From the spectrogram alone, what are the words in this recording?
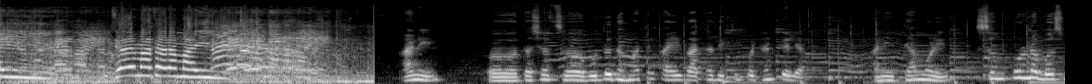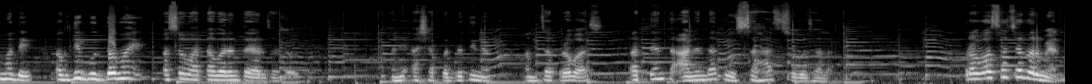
माता रमाई जय माता रमाई आणि तशाच बुद्ध धर्मातील काही गाथा देखील पठण केल्या. आणि त्यामुळे संपूर्ण बसमध्ये अगदी बुद्धमय असं वातावरण तयार झालं होतं. आणि अशा पद्धतीनं आमचा प्रवास अत्यंत आनंदात उत्साहात सुरू झाला. प्रवासाच्या दरम्यान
